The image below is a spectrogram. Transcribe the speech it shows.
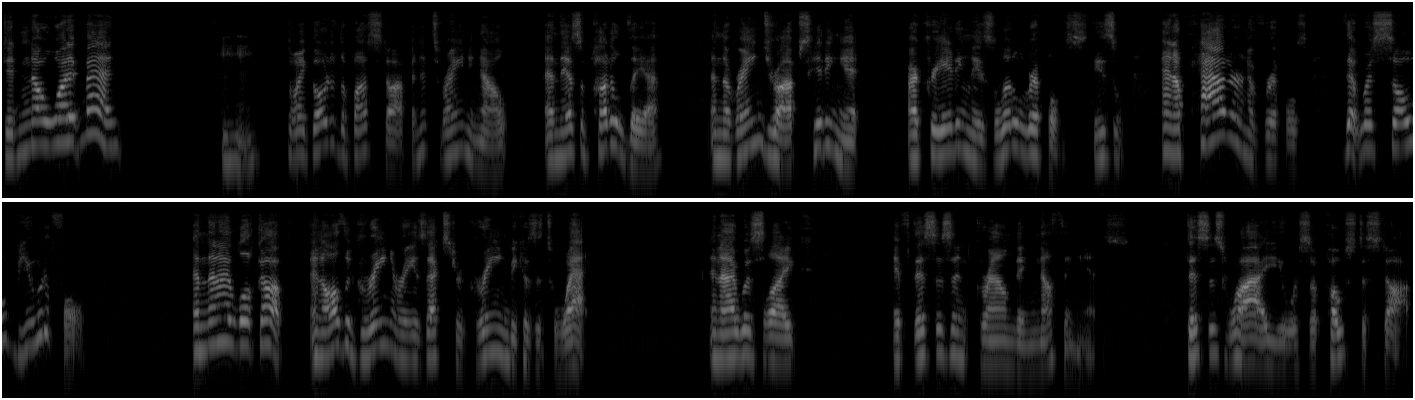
Didn't know what it meant. Mhm. So I go to the bus stop and it's raining out and there's a puddle there and the raindrops hitting it are creating these little ripples. These and a pattern of ripples that were so beautiful. And then I look up and all the greenery is extra green because it's wet. And I was like if this isn't grounding, nothing is. This is why you were supposed to stop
